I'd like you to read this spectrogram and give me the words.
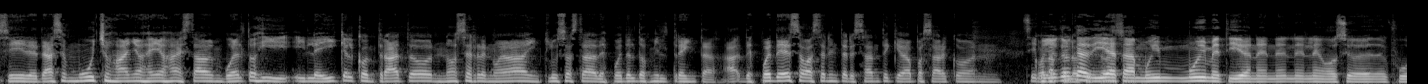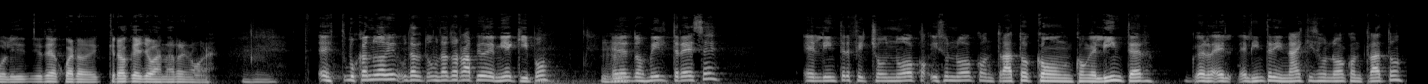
Sí, desde hace muchos años ellos han estado envueltos y, y leí que el contrato no se renueva incluso hasta después del 2030. Ah, después de eso va a ser interesante qué va a pasar con. Sí, con pero yo creo que eso. está muy, muy metido en, en- en el negocio de- del fútbol y yo estoy de acuerdo. eh, Creo que ellos van a renovar. Est- buscando un dato, un dato rápido de mi equipo, en el 2013 el Inter fichó un nuevo, hizo un nuevo contrato con, con el Inter, el, el Inter y Nike hizo un nuevo contrato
